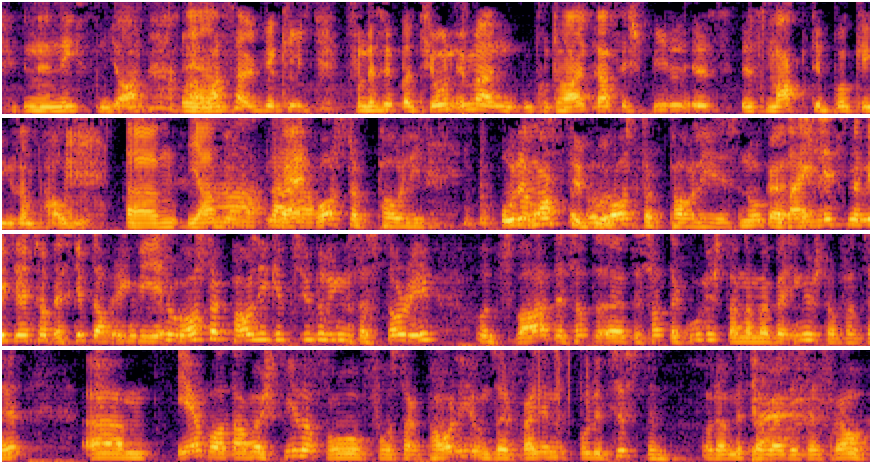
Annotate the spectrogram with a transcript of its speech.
in den nächsten Jahren. Aber Ja. was halt wirklich von der Situation immer ein brutal krasses Spiel ist, ist Magdeburg gegen St. Pauli. ähm, ja, Ah, na, Weil- Rostock Pauli. Oder Rostock, Magdeburg. Rostock Pauli ist nur geil. Wobei ich letztes Mal mitgekriegt habe, es gibt auch irgendwie. Zu Rostock Pauli gibt's übrigens eine Story. Und zwar, das hat, äh, das hat der Gunisch dann einmal bei Ingolstadt erzählt. Ähm, er war damals Spieler von, von St. Pauli und seine Freundin ist Polizistin. Oder mittlerweile seine Frau.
